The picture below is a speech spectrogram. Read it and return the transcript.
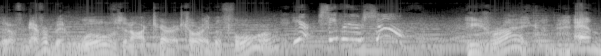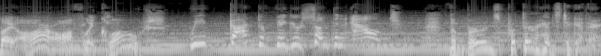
There have never been wolves in our territory before. Here, see for yourself! He's right. And they are awfully close. We've got to figure something out. The birds put their heads together,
